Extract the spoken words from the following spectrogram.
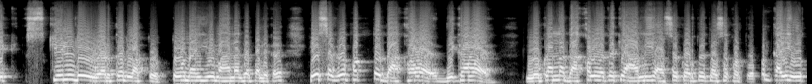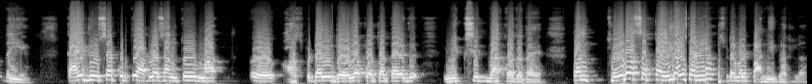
एक स्किल्ड वर्कर लागतो. तो नाहीये महानगरपालिका हे सगळं फक्त दाखावा आहे दिखावा आहे लोकांना दाखवलं जातं की आम्ही असं करतोय तसं करतोय. पण काही होत नाहीये. काही दिवसापुरती आपल्याला सांगतो हॉस्पिटल डेव्हलप होतात आहे विकसित दाखवतात आहे पण थोडस पहिलं पडलं हॉस्पिटलमध्ये पाणी भरलं.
